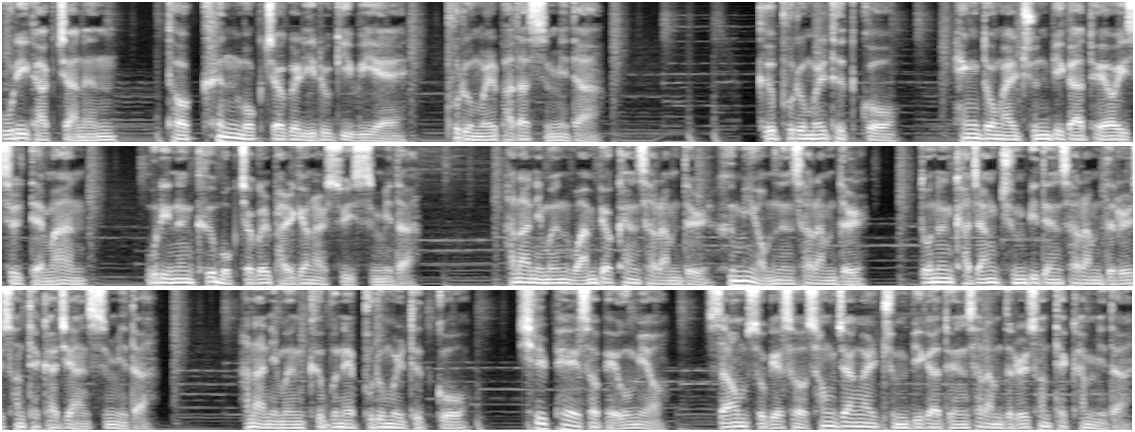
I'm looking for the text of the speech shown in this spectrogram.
우리 각자는 더 큰 목적을 이루기 위해 부름을 받았습니다. 그 부름을 듣고 행동할 준비가 되어 있을 때만 우리는 그 목적을 발견할 수 있습니다. 하나님은 완벽한 사람들, 흠이 없는 사람들, 또는 가장 준비된 사람들을 선택하지 않습니다. 하나님은 그분의 부름을 듣고 실패에서 배우며 싸움 속에서 성장할 준비가 된 사람들을 선택합니다.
